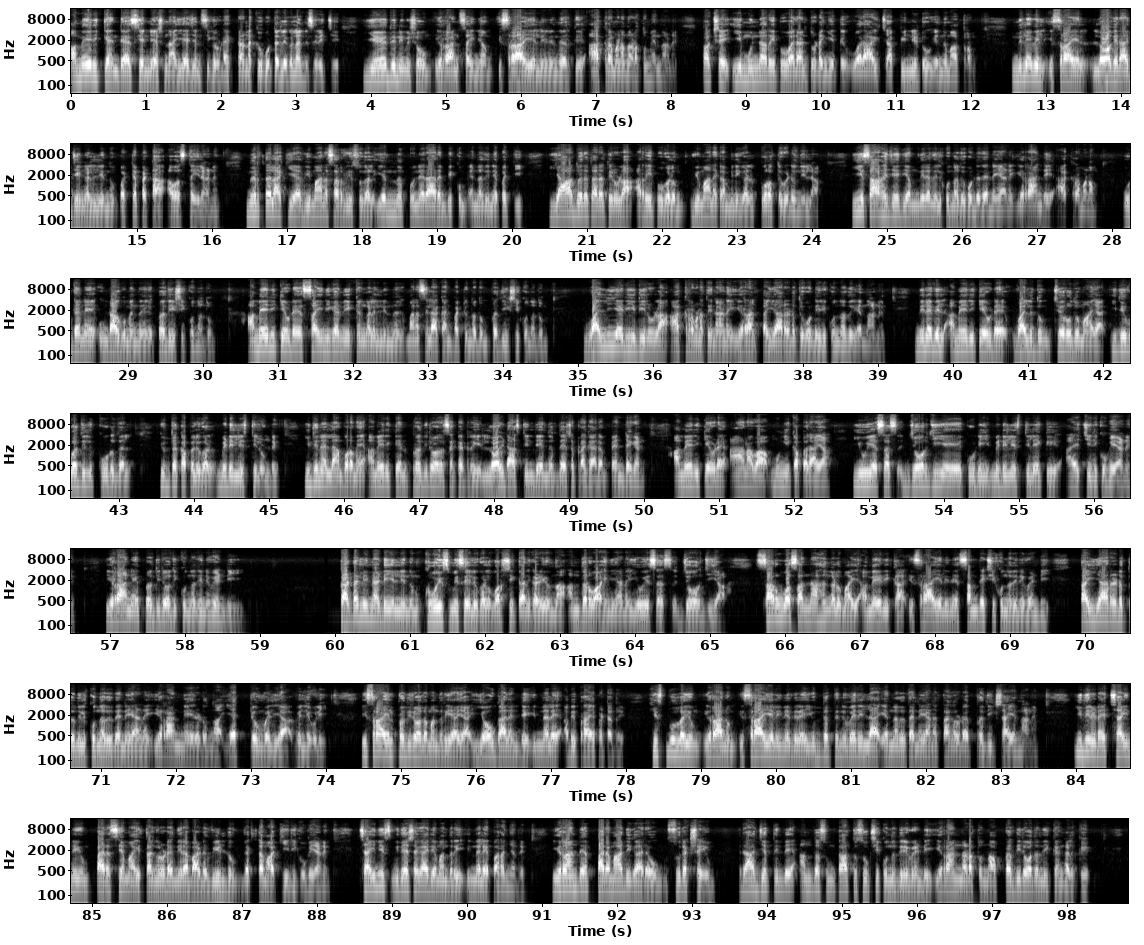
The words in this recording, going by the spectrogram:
American രഹസ്യാന്വേഷണ ഏജൻസികളുടെ കണക്കുകൂട്ടലുകൾ അനുസരിച്ച് ഏത് നിമിഷവും ഇറാൻ സൈന്യം ഇസ്രായേലിന് നേർക്ക് ആക്രമണം നടത്തുമെന്നാണ്. പക്ഷേ ഈ മുന്നറിയിപ്പ് വരാൻ തുടങ്ങിയിട്ട് ഒരാഴ്ച പിന്നിട്ടു എന്ന് മാത്രം. നിലവിൽ ഇസ്രായേൽ ലോകരാജ്യങ്ങളിൽ നിന്നും ഒറ്റപ്പെട്ട അവസ്ഥയിലാണ്. നിർത്തലാക്കിയ വിമാന സർവീസുകൾ എന്ന് പുനരാരംഭിക്കും എന്നതിനെപ്പറ്റി യാതൊരു തരത്തിലുള്ള അറിയിപ്പുകളും വിമാന കമ്പനികൾ പുറത്തുവിടുന്നില്ല. ഈ സാഹചര്യം നിലനിൽക്കുന്നത് കൊണ്ട് തന്നെയാണ് ഇറാന്റെ ആക്രമണം ഉടനെ ഉണ്ടാകുമെന്ന് പ്രതീക്ഷിക്കുന്നതും അമേരിക്കയുടെ സൈനിക നീക്കങ്ങളിൽ നിന്ന് മനസ്സിലാക്കാൻ പറ്റുന്നതും പ്രതീക്ഷിക്കുന്നതും വലിയ രീതിയിലുള്ള ആക്രമണത്തിനാണ് ഇറാൻ തയ്യാറെടുത്തുകൊണ്ടിരിക്കുന്നത് എന്നാണ്. നിലവിൽ അമേരിക്കയുടെ വലുതും ചെറുതുമായ ഇരുപതിൽ കൂടുതൽ യുദ്ധക്കപ്പലുകൾ മിഡിൽ ഈസ്റ്റിലുണ്ട്. ഇതിനെല്ലാം പുറമെ അമേരിക്കൻ പ്രതിരോധ സെക്രട്ടറി ലോയ്ഡ് ആസ്റ്റിന്റെ നിർദ്ദേശപ്രകാരം പെൻഡഗൺ അമേരിക്കയുടെ ആണവ മുങ്ങിക്കപ്പലായ യു എസ് എസ് ജോർജിയയെ കൂടി മിഡിൽ ഈസ്റ്റിലേക്ക് അയച്ചിരിക്കുകയാണ്. ഇറാനെ പ്രതിരോധിക്കുന്നതിനു വേണ്ടി. കടലിനടിയിൽ നിന്നും ക്രൂയിസ് മിസൈലുകൾ വർഷിക്കാൻ കഴിയുന്ന അന്തർവാഹിനിയാണ് യു എസ് എസ് ജോർജിയ. സർവസന്നാഹങ്ങളുമായി അമേരിക്ക ഇസ്രായേലിനെ സംരക്ഷിക്കുന്നതിനു വേണ്ടി തയ്യാറെടുത്തു നിൽക്കുന്നത് തന്നെയാണ് ഇറാൻ നേരിടുന്ന ഏറ്റവും വലിയ വെല്ലുവിളി. ഇസ്രായേൽ പ്രതിരോധ മന്ത്രിയായ യോ ഗാലന്റ് ഇന്നലെ അഭിപ്രായപ്പെട്ടത് ഹിസ്ബുള്ളയും ഇറാനും ഇസ്രായേലിനെതിരെ യുദ്ധത്തിന് വരില്ല എന്നത് തന്നെയാണ് തങ്ങളുടെ പ്രതീക്ഷ എന്നാണ്. ഇതിനിടെ ചൈനയും പരസ്യമായി തങ്ങളുടെ നിലപാട് വീണ്ടും വ്യക്തമാക്കിയിരിക്കുകയാണ്. ചൈനീസ് വിദേശകാര്യമന്ത്രി ഇന്നലെ പറഞ്ഞത് ഇറാന്റെ പരമാധികാരവും സുരക്ഷയും രാജ്യത്തിന്റെ അന്തസ്സും കാത്തുസൂക്ഷിക്കുന്നതിനു വേണ്ടി ഇറാൻ നടത്തുന്ന പ്രതിരോധ നീക്കങ്ങൾക്ക്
